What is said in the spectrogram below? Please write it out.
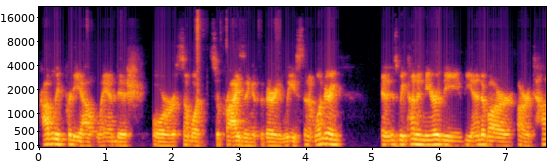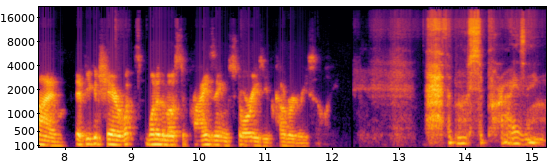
probably pretty outlandish or somewhat surprising at the very least. And I'm wondering as we kind of near the the end of our our time, if you could share what's one of the most surprising stories you've covered recently. The most surprising.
